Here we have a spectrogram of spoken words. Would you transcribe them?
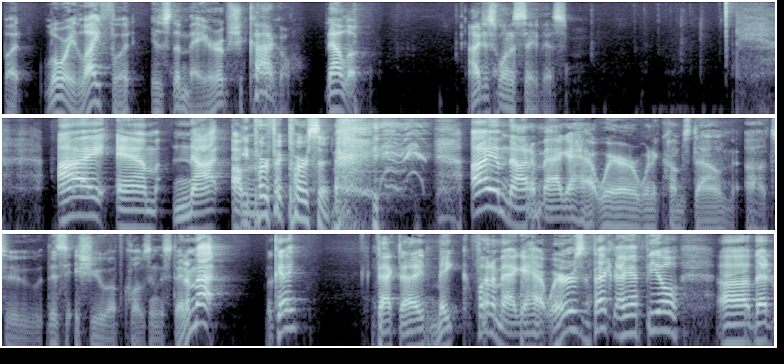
but Lori Lightfoot is the mayor of Chicago. Now, look, I just want to say this. I am not a A perfect person. I am not a MAGA hat wearer when it comes down uh, to this issue of closing the state. I'm not. Okay. In fact, I make fun of MAGA hat wearers. In fact, I feel uh, that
